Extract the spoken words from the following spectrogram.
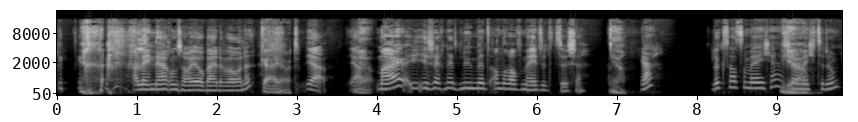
Alleen daarom zou je al bij de wonen. Keihard. Ja, ja. Ja. Maar je zegt net nu met anderhalve meter ertussen. Ja, Ja? Lukt dat een beetje? Is Ja. een beetje te doen?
